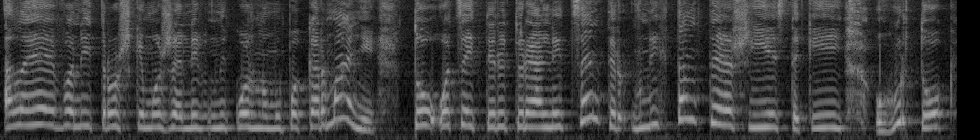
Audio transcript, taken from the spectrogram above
але вони трошки, може, не, не кожному по кармані, то оцей територіальний центр, у них там теж є такий гурток,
